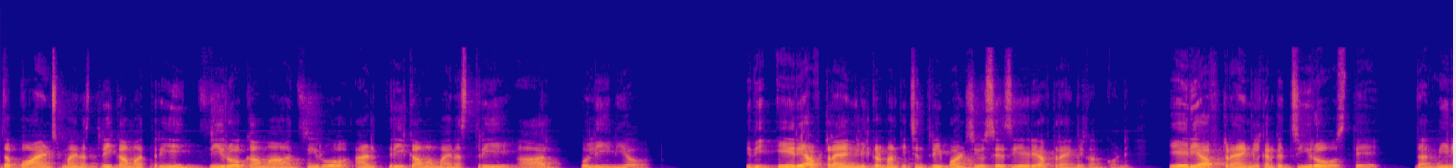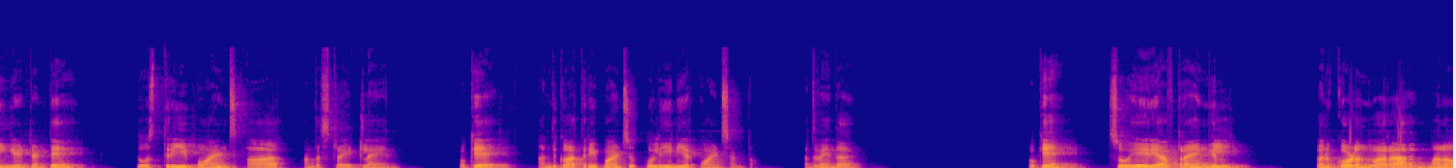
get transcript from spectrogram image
the points minus three comma three zero comma zero and three comma minus three are collinear ఇది ఏరియా ఆఫ్ ట్రయాంగిల్ ఇక్కడ మనకి ఇచ్చిన త్రీ పాయింట్స్ యూస్ చేసి ఏరియా ఆఫ్ ట్రయాంగిల్ కనుక్కోండి. ఏరియా ఆఫ్ ట్రయాంగిల్ కనుక జీరో వస్తే దాని మీనింగ్ ఏంటంటే those three points are on the straight line okay అందుకు ఆ త్రీ పాయింట్స్ కొలీనియర్ పాయింట్స్ అంటాం. అర్థమైందా? Okay so area of triangle కనుక్కోవడం ద్వారా మనం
